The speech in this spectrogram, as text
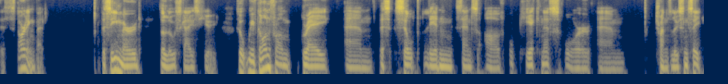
this starting bit. The sea mirrored the low sky's hue. So we've gone from grey, um, this silt laden sense of opaqueness or um, translucency,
